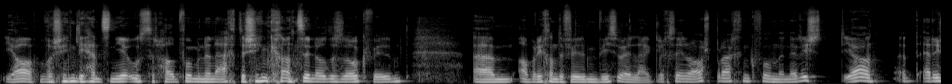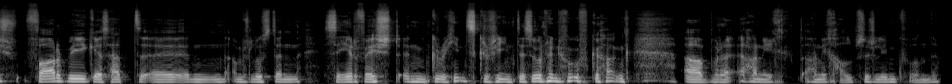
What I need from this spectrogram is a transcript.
ja, wahrscheinlich haben sie nie außerhalb von einem echten Shinkansen oder so gefilmt. Ähm, aber ich habe den Film visuell eigentlich sehr ansprechend gefunden. Er ist, ja, er ist farbig, es hat äh, ein, am Schluss dann sehr fest einen Greenscreen, den Sonnenaufgang, aber äh, habe ich, habe ich halb so schlimm gefunden.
